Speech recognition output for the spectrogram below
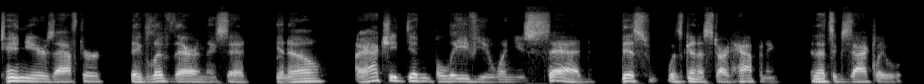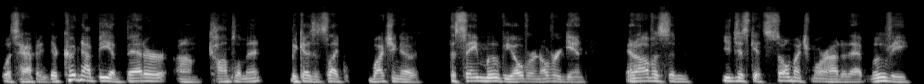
10 years after they've lived there and they said, you know, I actually didn't believe you when you said this was going to start happening. And that's exactly what's happening. There could not be a better um, compliment because it's like watching a the same movie over and over again. And all of a sudden, you just get so much more out of that movie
